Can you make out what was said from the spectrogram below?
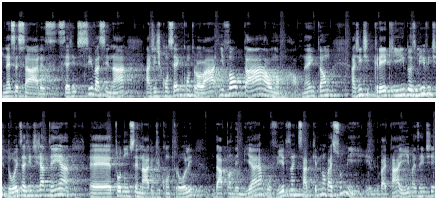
necessárias, se a gente se vacinar, a gente consegue controlar e voltar ao normal, né? Então, a gente crê que em 2022 a gente já tenha é, todo um cenário de controle da pandemia. O vírus a gente sabe que ele não vai sumir, ele vai estar tá aí, mas a gente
